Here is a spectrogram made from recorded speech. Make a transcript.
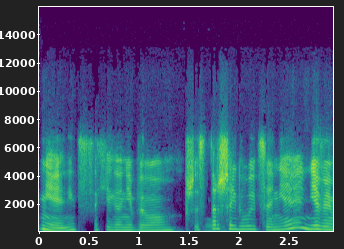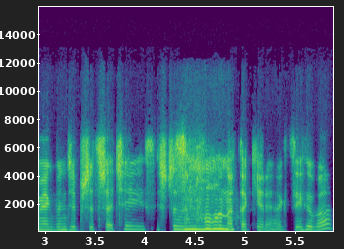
Nie, nic takiego nie było. Przy starszej dwójce nie, nie wiem jak będzie przy trzeciej, jest jeszcze za mało na takie reakcje chyba,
